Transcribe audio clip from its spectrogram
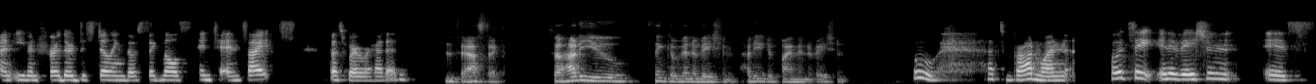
and even further distilling those signals into insights. That's where we're headed. Fantastic. So, how do you think of innovation? How do you define innovation? Oh, that's a broad one. I would say innovation is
